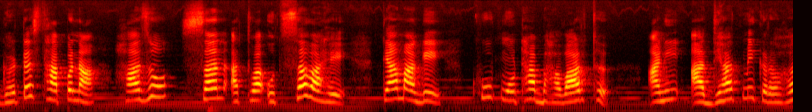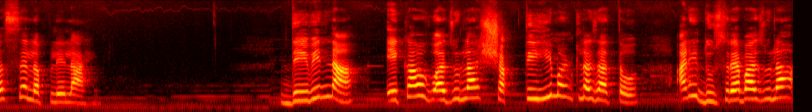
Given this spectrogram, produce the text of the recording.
घटस्थापना हा जो सण अथवा उत्सव आहे त्यामागे खूप मोठा भावार्थ आणि आध्यात्मिक रहस्य लपलेलं आहे. देवींना एका बाजूला शक्तीही म्हटलं जातं आणि दुसऱ्या बाजूला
